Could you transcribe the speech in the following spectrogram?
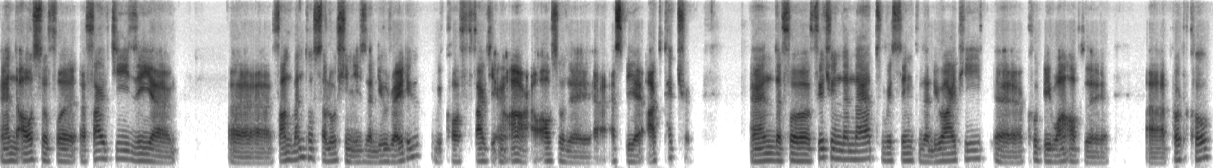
And also for uh, 5G, the uh, uh, fundamental solution is the new radio. We call 5G NR, also the uh, SBA architecture. And for future internet, we think the new IP uh, could be one of the uh, protocol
